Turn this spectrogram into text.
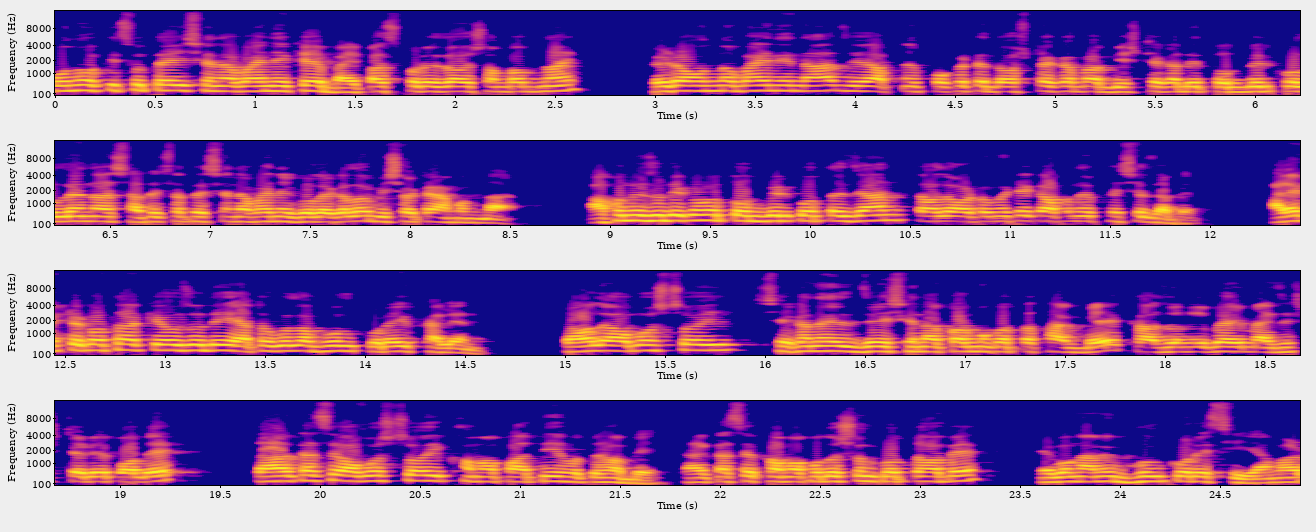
কোনো কিছুতেই সেনাবাহিনীকে বাইপাস করে যাওয়া সম্ভব নয়। এটা অন্য বাহিনী না যে আপনি পকেটে দশ টাকা বা বিশ টাকা দিয়ে তদবির করলেন আর সাথে সাথে সেনাবাহিনী গলে গেল, বিষয়টা এমন না। আপনি যদি কোনো তদবির করতে যান, তাহলে অটোমেটিক আপনি ফেসে যাবেন। আরেকটা কথা, কেউ যদি এতগুলা ভুল করেই ফেলেন, তাহলে অবশ্যই সেখানে যে সেনা কর্মকর্তা থাকবে কার্যনির্বাহী ম্যাজিস্ট্রেটের পদে, তার কাছে অবশ্যই ক্ষমা পাতি হতে হবে। তার কাছে ক্ষমা প্রদর্শন করতে হবে এবং আমি ভুল করেছি, আমার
